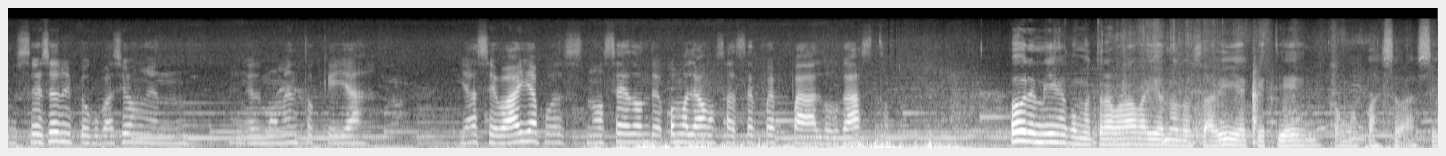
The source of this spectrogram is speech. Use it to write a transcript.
pues esa es mi preocupación en, el momento que ya, ya se vaya, pues no sé dónde, cómo le vamos a hacer pues para los gastos. Pobre mía, como trabajaba, yo no lo sabía que tiene, cómo pasó así.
